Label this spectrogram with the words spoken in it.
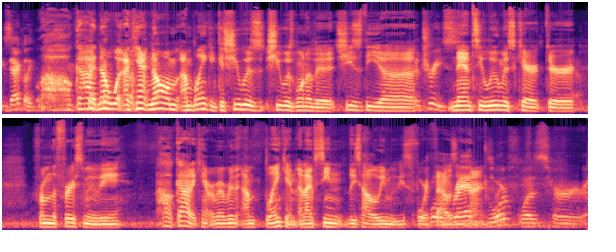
Exactly. Oh God, no, I can't. No, I'm, I'm blanking because she was. She was one of the. She's the uh Patrice. Nancy Loomis character Yeah. from the first movie. Oh God, I can't remember. I'm blanking, and I've seen these Halloween movies four thousand Well, times. Dourif was her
